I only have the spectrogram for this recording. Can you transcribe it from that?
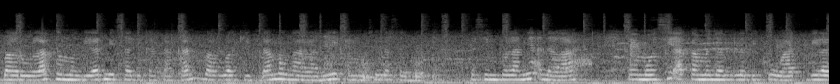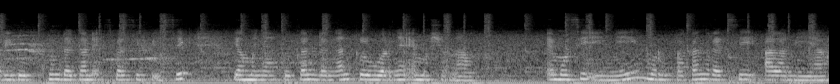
barulah kemudian bisa dikatakan bahwa kita mengalami emosi tersebut. Kesimpulannya adalah emosi akan menjadi lebih kuat bila didukung dengan ekspresi fisik yang menyatukan dengan keluarnya emosional. Emosi ini merupakan reaksi alamiah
